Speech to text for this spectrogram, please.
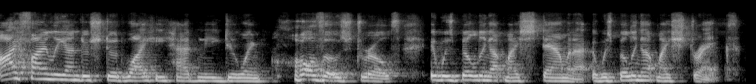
I finally understood why he had me doing all those drills. It was building up my stamina, it was building up my strength.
